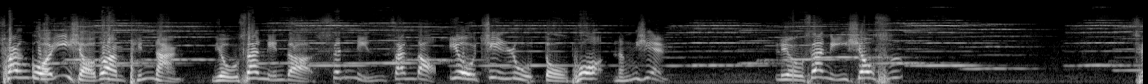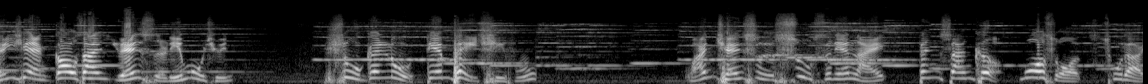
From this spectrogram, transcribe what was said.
穿过一小段平坦柳杉林的森林山道，又进入陡坡棱线，柳杉林消失，呈现高山原始林木群，树根路颠沛起伏，完全是数十年来。登山客摸索出的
